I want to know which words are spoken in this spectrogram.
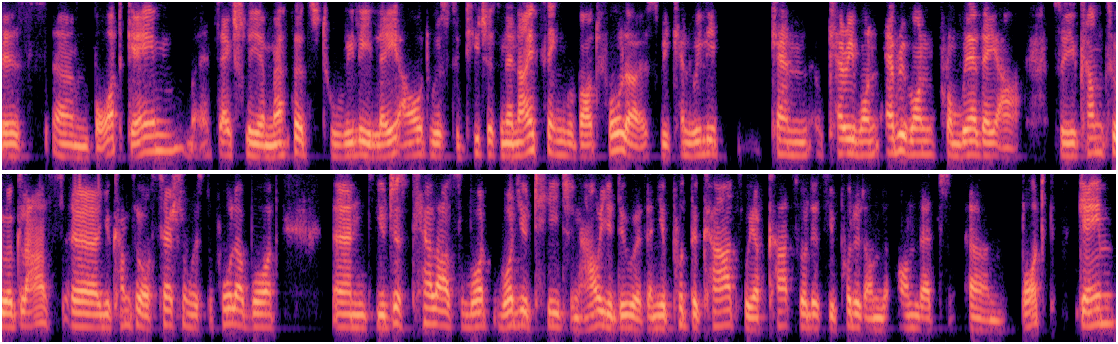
this um, board game. It's actually a method to really lay out with the teachers. And the nice thing about FOLA is we can really can carry one everyone from where they are. So you come to a class, uh, you come to a session with the FOLA board, and you just tell us what what you teach and how you do it. And you put the cards. We have cards for this. You put it on on that um, board game,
